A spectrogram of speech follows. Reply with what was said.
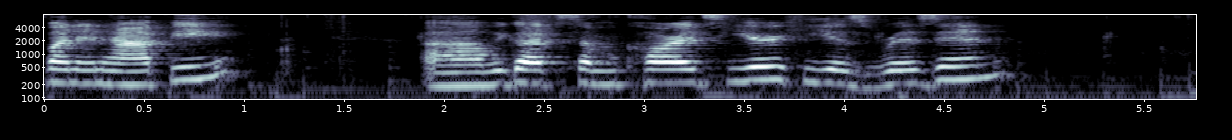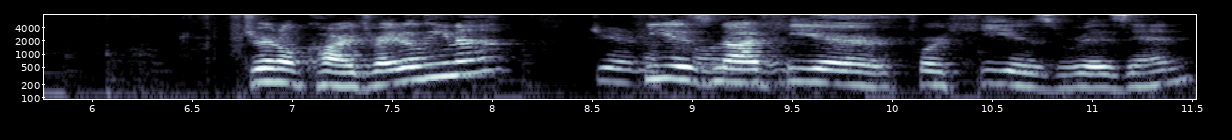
fun and happy. Uh, we got some cards here. He is risen. Journal cards, right, Alina? Journal He is not here, for he is risen.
